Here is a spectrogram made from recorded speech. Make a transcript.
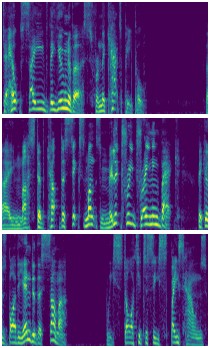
to help save the universe from the cat people. They must have cut the six months military training back, because by the end of the summer, we started to see space hounds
